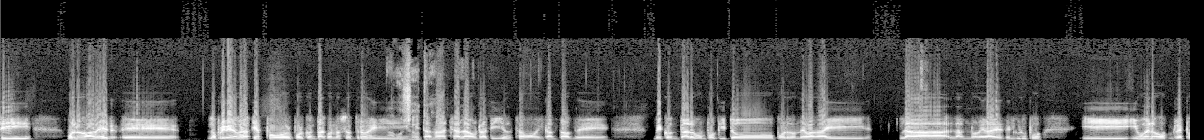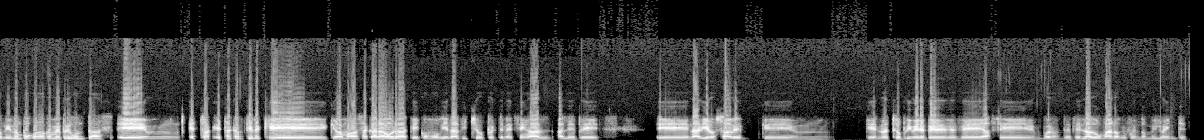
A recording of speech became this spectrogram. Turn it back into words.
Sí, bueno, a ver, eh, lo primero, gracias por, por contar con nosotros y A invitarnos a charlar un ratillo. Estamos encantados de, de contaros un poquito por dónde van a ir la- las novedades del grupo. Y, y bueno, respondiendo un poco a lo que me preguntas, eh, estas, estas canciones que, que vamos a sacar ahora, que como bien has dicho, pertenecen al, al EP eh, Nadie lo sabe, que, que es nuestro primer EP desde hace, bueno, desde el lado humano, que fue en 2020,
